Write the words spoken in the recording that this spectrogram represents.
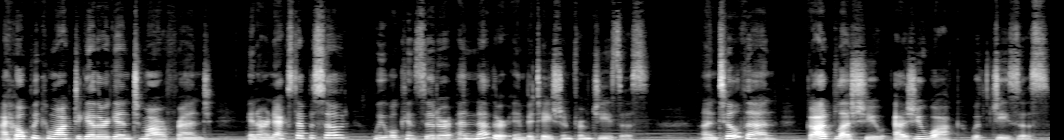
I hope we can walk together again tomorrow, friend. In our next episode, we will consider another invitation from Jesus. Until then, God bless you as you walk with Jesus.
